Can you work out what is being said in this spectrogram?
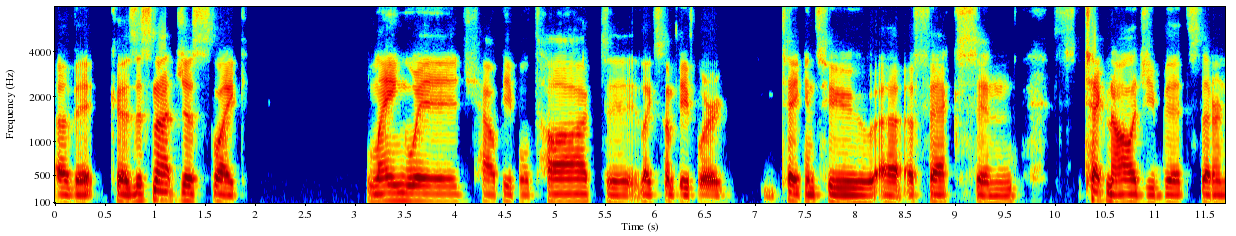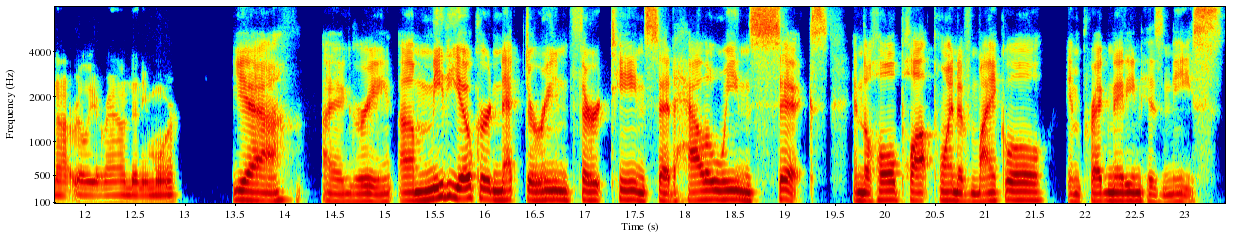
of it because it's not just like language, how people talk. To, like some people are taken to uh, effects and technology bits that are not really around anymore. Yeah, I agree. Um, Mediocre Nectarine 13 said Halloween 6 and the whole plot point of Michael impregnating his niece.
